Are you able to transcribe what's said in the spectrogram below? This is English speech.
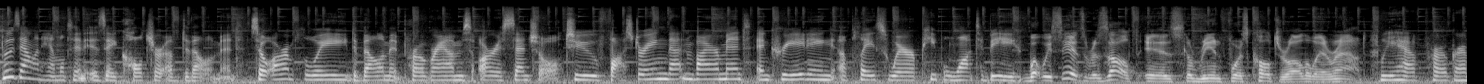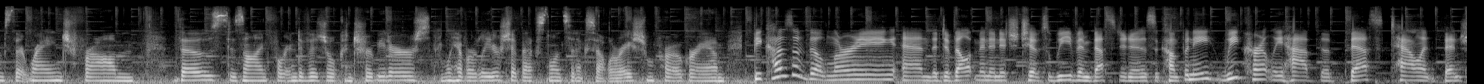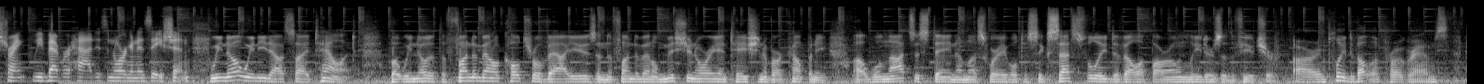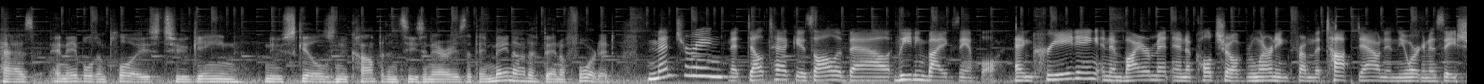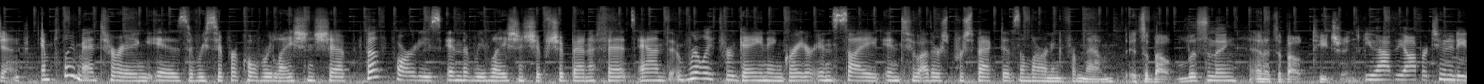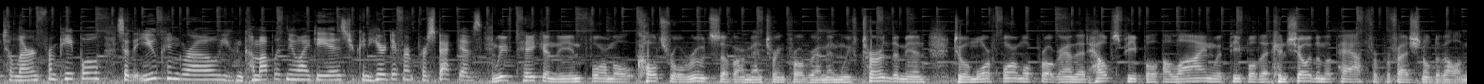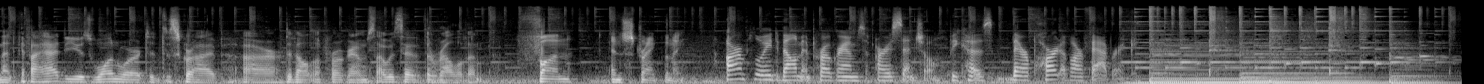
Booz Allen Hamilton is a culture of development. So our employee development programs are essential to fostering that environment and creating a place where people want to be. What we see as a result is a reinforced culture all the way around. We have programs that range from those designed for individual contributors. We have our Leadership Excellence and Acceleration program. Because of the learning and the development initiatives we've invested in as a company, we currently have the best talent bench strength we've ever had as an organization. We know we need outside talent, but we know that the fundamental cultural values and the fundamental mission orientation of our company uh, will not sustain unless we're able to successfully develop our own leaders of the future. Our employee development programs has enabled employees to gain new skills, new competencies in areas that they may not have been afforded. Mentoring at Deltek is all about leading by example and creating an environment and a culture of learning from the top down in the organization. Employee mentoring is a reciprocal relationship. Both parties in the relationship should benefit and really through gaining greater insight into others' perspectives and learning from them. It's about listening and it's about teaching. You have the opportunity to learn from people so that you can grow, you can come up with new ideas, you can hear different perspectives. We've taken the informal cultural roots of our mentoring program and we've turned them into a more formal program that helps people align with people that can show them a path for professional development. If I had to use one word to describe our development programs, I would say that they're relevant, fun, and strengthening. Our employee development programs are essential because they're part of our fabric.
